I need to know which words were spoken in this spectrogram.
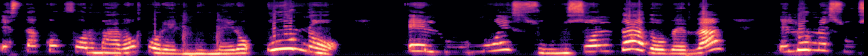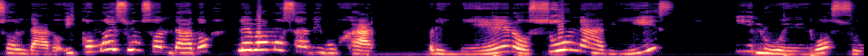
está conformado por el número 1. El 1 es un soldado, ¿verdad? El 1 es un soldado y como es un soldado, le vamos a dibujar primero su nariz y luego su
